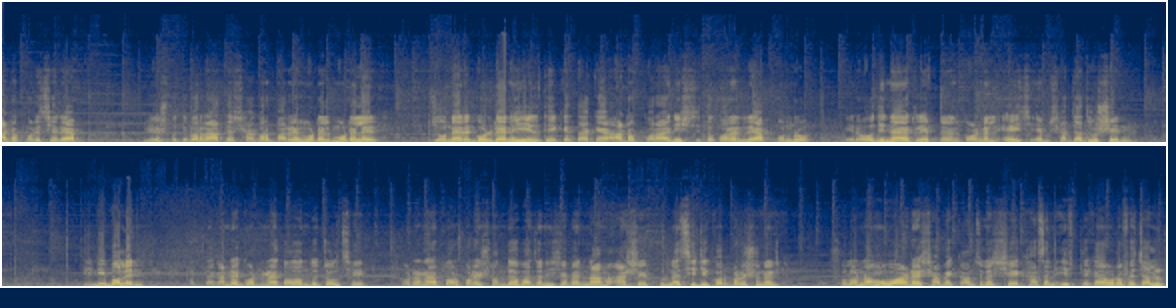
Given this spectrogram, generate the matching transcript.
আটক করেছে র্যাব। বৃহস্পতিবার রাতে সাগর পাড়ের হোটেল মোটেলের জোনের গোল্ডেন হিল থেকে তাকে আটক করা নিশ্চিত করেন র্যাব পনেরো। এর অধিনায়ক lieutenant colonel H M Sajjad Hossain. তিনি বলেন, হত্যাকাণ্ডের ঘটনায় তদন্ত চলছে। ঘটনার পরপরই সন্দেহভাজন হিসেবে নাম আসে খুলনা সিটি কর্পোরেশনের ষোলো নং ওয়ার্ডের সাবেক কাউন্সিলর শেখ হাসান ইফতেকার ওরফে চালুর।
